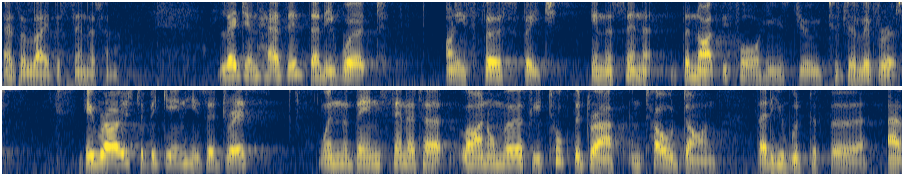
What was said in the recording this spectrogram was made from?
as a Labor senator. Legend has it that he worked on his first speech in the Senate the night before he was due to deliver it. He rose to begin his address when the then Senator Lionel Murphy took the draft and told Don that he would prefer uh,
